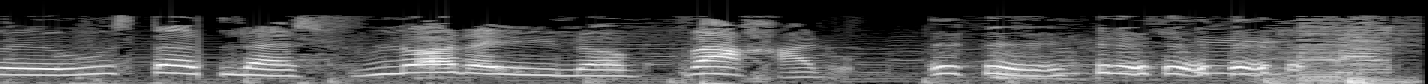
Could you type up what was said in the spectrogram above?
me gustan las flores y los pájaros.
